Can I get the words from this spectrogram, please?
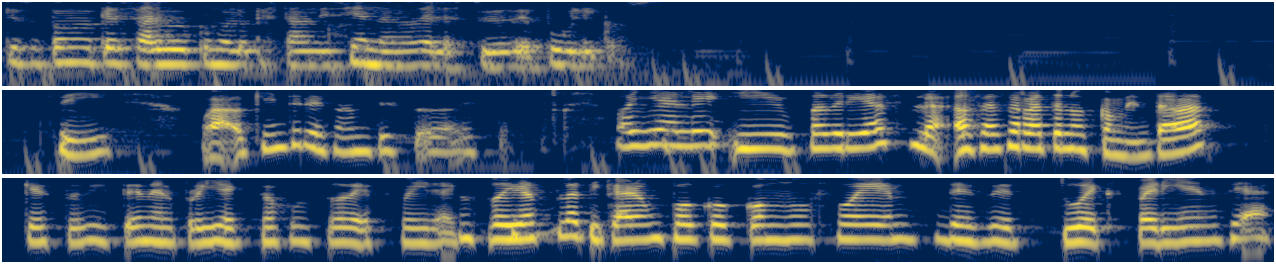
Que supongo que es algo como lo que estaban diciendo, ¿no? Del estudio de públicos. Sí, wow, qué interesante es todo esto. Oye, Ale, ¿y podrías, o sea, hace rato nos comentabas que estuviste en el proyecto justo de Frida. ¿Nos podrías platicar un poco cómo fue desde tu experiencia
